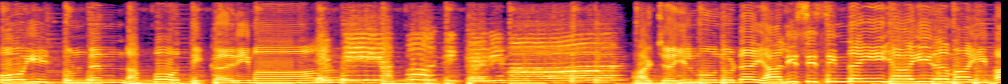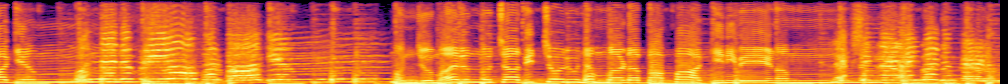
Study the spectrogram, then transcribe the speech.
പോയിട്ടുണ്ടെന്നപ്പോ തിക്കരിമാ ആഴ്ചയിൽ മൂന്നു ഡയാലിസിസിനയ്യായിരമായി ഭാഗ്യം. മുഞ്ചു മരുന്നു ചതിച്ചൊരു നമ്മുടെ ബാപ്പാക്കിനി വേണം. ലക്ഷങ്ങൾ അൻപതും കരളും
